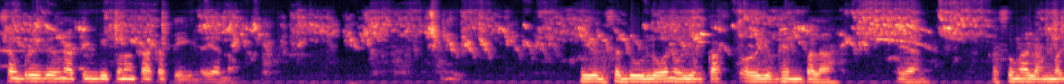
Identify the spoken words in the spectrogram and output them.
isang breeder natin dito ng kakatail, ayan o. Yung sa dulo, ano, yung cock or yung hen pala. Ayan. Kaso nga lang, mag,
